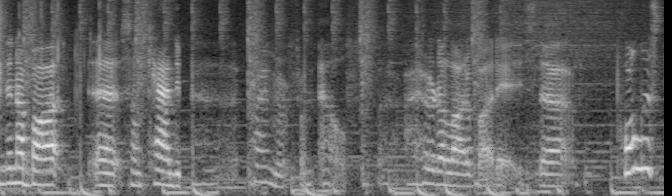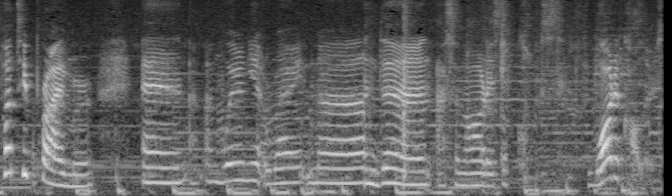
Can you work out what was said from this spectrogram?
And then I bought uh, some candy uh, primer from e.l.f. Uh, I heard a lot about it. It's the Poreless Putty Primer. And I'm wearing it right now. And then, as an artist, of course, watercolors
